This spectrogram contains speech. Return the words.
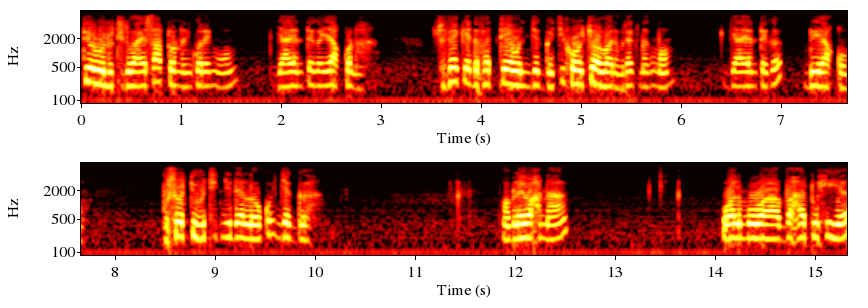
teewalut it waaye sartoon nañ ko rek moom jaayante ga yàqu na. Su fekkee dafa teewal njëgg ci kaw coobaram rek nag moom jaayante ga du yàqu. Bu sotti wutit ñu delloo ko njëgg. Moom lay wax naa wal muwaadaxatu hiya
